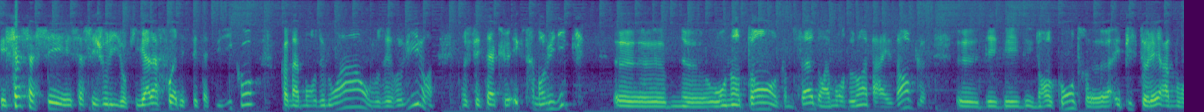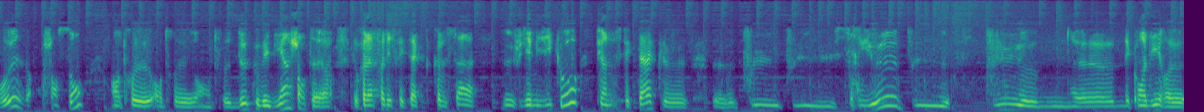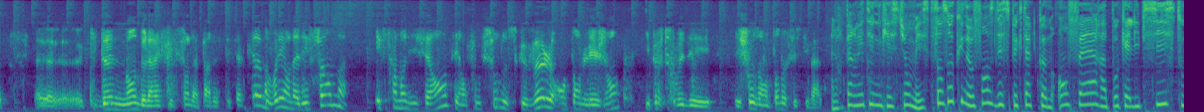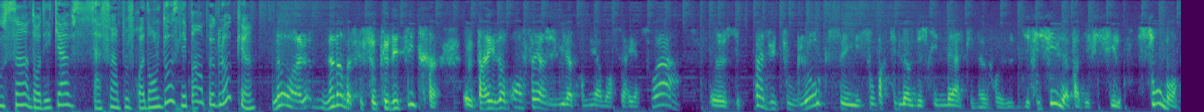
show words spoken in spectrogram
Et ça, ça c'est, ça c'est joli. Donc il y a à la fois des spectacles musicaux, comme Amour de loin, on voudrait revivre, un spectacle extrêmement ludique, euh, euh, où on entend comme ça, dans Amour de loin par exemple, euh, des, des, une rencontre euh, épistolaire amoureuse en chanson entre, entre, entre deux comédiens chanteurs. Donc à la fois des spectacles comme ça, je veux dire musicaux, puis un spectacle euh, euh, plus, plus sérieux, plus, plus euh, euh, comment dire, euh, euh, qui demande de la réflexion de la part des spectateurs. Donc vous voyez, on a des formes extrêmement différentes et en fonction de ce que veulent entendre les gens, ils peuvent trouver des, des choses à entendre au festival. Alors permettez une question, mais sans aucune offense, des spectacles comme Enfer, Apocalypsis, Toussaint, dans des caves, ça fait un peu froid dans le dos, ce n'est pas un peu glauque? Non, non, non, parce que ce sont que des titres. Euh, par exemple, Enfer, j'ai vu la première d'Enfer hier soir. Euh, c'est pas du tout glauque. Ils sont partis de l'œuvre de Strindberg, qui est une œuvre difficile, enfin difficile, sombre.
